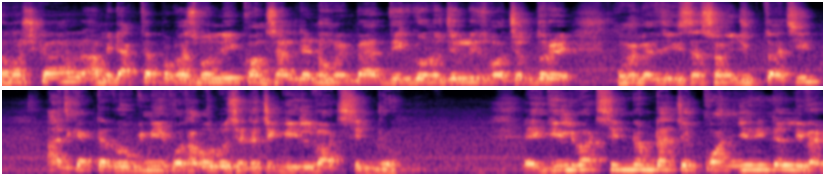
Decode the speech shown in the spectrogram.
নমস্কার, আমি ডাক্তার প্রকাশ মল্লিক কনসালটেন্ট হোমিওপ্যাথ দীর্ঘ উনচল্লিশ বছর ধরে হোমিওপ্যাথি চিকিৎসার সঙ্গে যুক্ত আছি। আজকে একটা রোগ নিয়ে কথা বলব, সেটা হচ্ছে গিলবার্ট সিন্ড্রোম। এই গিলবার্ট সিন্ড্রোমটা হচ্ছে কনজেনিটাল লিভার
